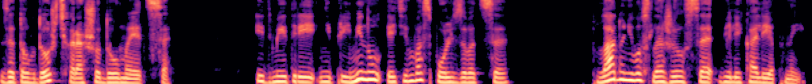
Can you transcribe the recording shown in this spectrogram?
Зато в дождь хорошо думается. И Дмитрий не преминул этим воспользоваться. План у него сложился великолепный.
